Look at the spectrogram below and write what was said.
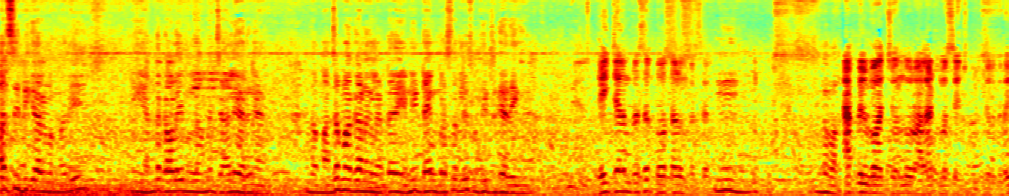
ஆர்சிபிக்காரங்கள மாதிரி நீங்கள் எந்த கவலையும் இல்லாமல் ஜாலியாக இருங்க. இந்த மஞ்சமாக்கானுங்கள்ட்ட எனி டைம் ப்ரெஷர்லேயே சுற்றிட்டு இருக்காதீங்க. ஜெயிச்சாலும் ப்ரெஷர் தோத்தாலும் ப்ரெஷர் ஆப்பிள் வாட்ச் வந்து ஒரு அலர்ட் மெசேஜ் கொடுத்துருக்குது.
